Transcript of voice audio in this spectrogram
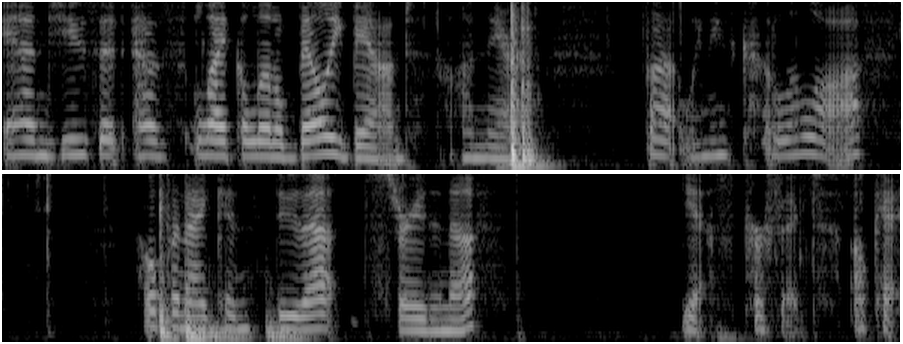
and use it as like a little belly band on there. But we need to cut a little off. Hoping I can do that straight enough. Yes, perfect. Okay.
